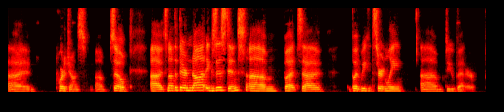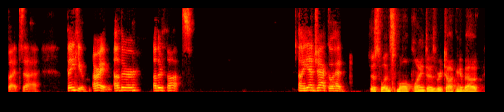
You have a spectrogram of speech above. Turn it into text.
uh, porta johns. Um, so uh, it's not that they're not existent, um, but uh, but we could certainly um, do better. But uh, thank you. All right, other other thoughts? Uh, yeah, Jack, go ahead. Just one small point as we're talking about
